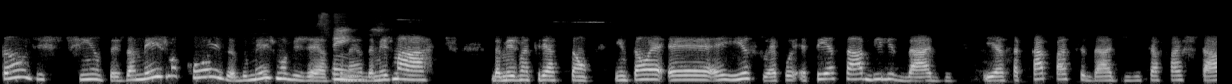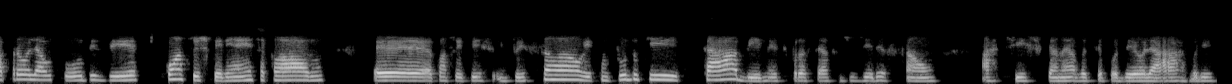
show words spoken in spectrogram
tão distintas da mesma coisa, do mesmo objeto, Sim. né? Da mesma arte, da mesma criação. Então, é, é, é isso, é, é ter essa habilidade e essa capacidade de se afastar para olhar o todo e ver com a sua experiência, claro, é, com a sua intuição e com tudo que cabe nesse processo de direção artística, né? Você poder olhar a árvore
